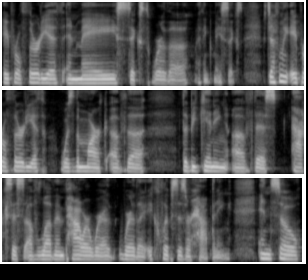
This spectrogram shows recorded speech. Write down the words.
April 30th and May 6th were the I think May 6th. It's definitely April 30th was the mark of the the beginning of this axis of love and power where where the eclipses are happening. And so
